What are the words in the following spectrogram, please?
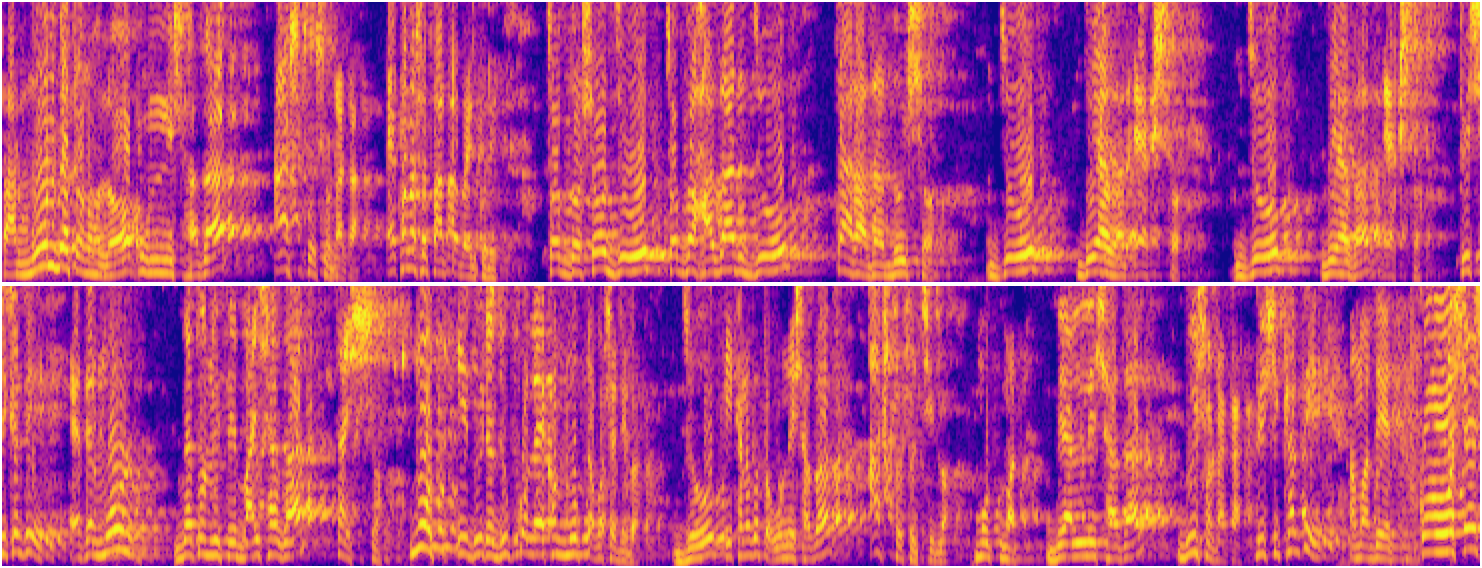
তার মূল বেতন হলো উনিশ হাজার আটশোশো টাকা। এখন আসো তারটা বাইর করে। চোদ্দশো যোগ, চোদ্দ হাজার যোগ চার হাজার দুইশো। যোগ দুই হাজার একশো। যোগ দুই হাজার একশো। প্রিয় শিক্ষার্থী, এদের মূল বেতন হয়েছে বাইশ হাজার চারশো। মোট এই দুইটা যোগ করলে এখন মোটটা বসে দিবা। যোগ এখানে কত? উনিশ হাজার আটশোশো ছিল। মোট মান বিয়াল্লিশ হাজার দুইশো টাকা। প্রিয় শিক্ষার্থী, আমাদের ক শেষ,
